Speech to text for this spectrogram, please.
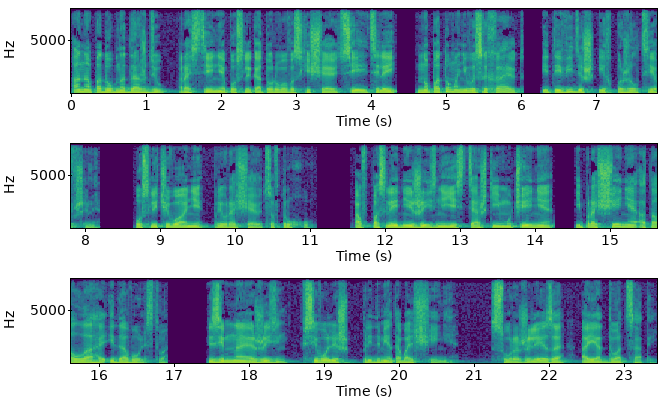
Она подобна дождю, растения, после которого восхищают сеятелей, но потом они высыхают, и ты видишь их пожелтевшими, после чего они превращаются в труху. А в последней жизни есть тяжкие мучения и прощение от Аллаха и довольство. Земная жизнь – всего лишь предмет обольщения. Сура Железа, аят 20.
